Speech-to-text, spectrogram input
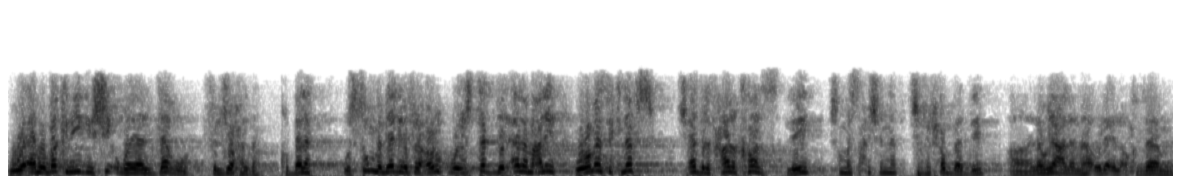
وأبو بكر يجي شيء ويلدغه في الجحر ده. خد بالك؟ والسم بيجري في العروق ويشتد الألم عليه وهو ماسك نفسه. مش قادر يتحرك خالص. ليه؟ عشان ما يصحيش النبي. شوف الحب قد إيه؟ آه لو يعلم هؤلاء الأقدام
